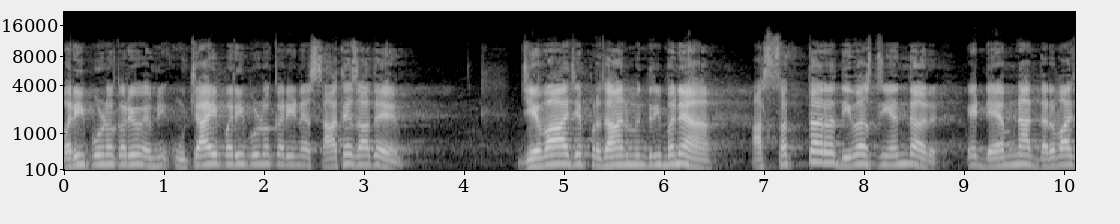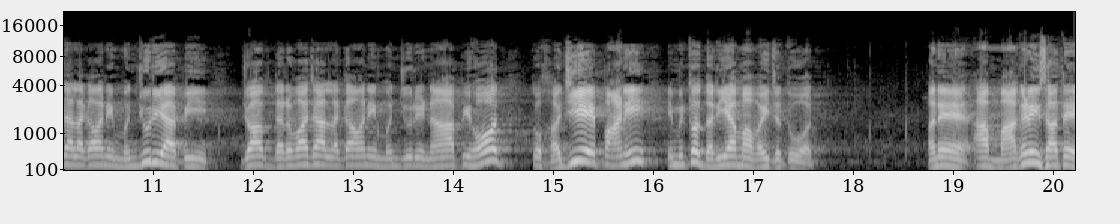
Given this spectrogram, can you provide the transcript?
પરિપૂર્ણ કર્યો, એમની ઊંચાઈ પરિપૂર્ણ કરીને સાથે સાથે જેવા જે પ્રધાનમંત્રી બન્યા, આ સત્તર દિવસની અંદર એ ડેમના દરવાજા લગાવવાની મંજૂરી આપી. જો આ દરવાજા લગાવવાની મંજૂરી ના આપી હોત, તો હજી એ પાણી એ મિત્રો દરિયામાં વહી જતું હોત. અને આ માગણી સાથે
